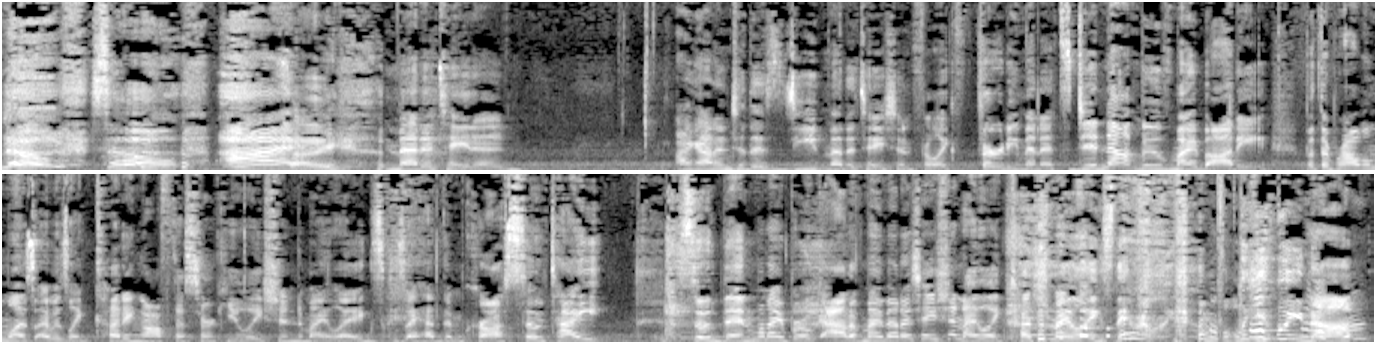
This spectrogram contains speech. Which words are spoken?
No, so I meditated. I got into this deep meditation for like 30 minutes. Did not move my body. But the problem was I was like cutting off the circulation to my legs because I had them crossed so tight. So then when I broke out of my meditation, I like touched my legs. They were like completely numb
